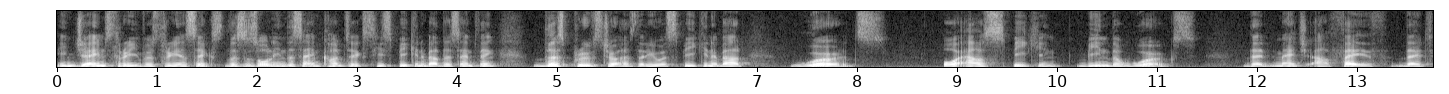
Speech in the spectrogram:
in James 3, verse 3 and 6. This is all in the same context. He's speaking about the same thing. This proves to us that he was speaking about words or our speaking being the works that match our faith, that,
